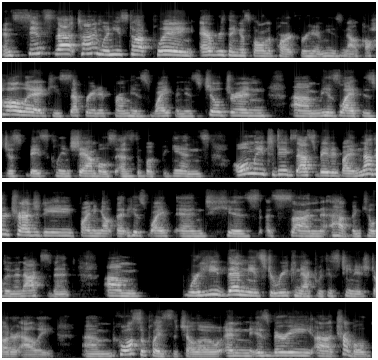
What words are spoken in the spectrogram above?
And since that time, when he stopped playing, everything has fallen apart for him. He's an alcoholic, he's separated from his wife and his children. Um, his life is just basically in shambles as the book begins only to be exacerbated by another tragedy, finding out that his wife and his son have been killed in an accident, um, where he then needs to reconnect with his teenage daughter, Allie. Um, who also plays the cello and is very uh, troubled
